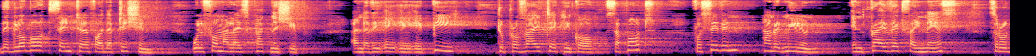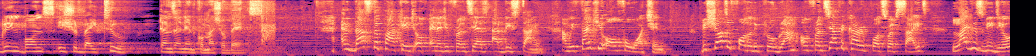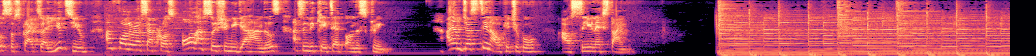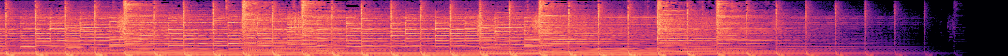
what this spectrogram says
the Global Center for Adaptation will formalize partnership under the AAAP to provide technical support for 700 million in private finance through green bonds issued by two Tanzanian commercial banks. And that's the package of Energy Frontiers at this time. And we thank you all for watching. Be sure to follow the program on Frontier Africa Reports website, like this video, subscribe to our YouTube, and follow us across all our social media handles as indicated on the screen. I am Justina Okechukwu. I'll see you next time.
